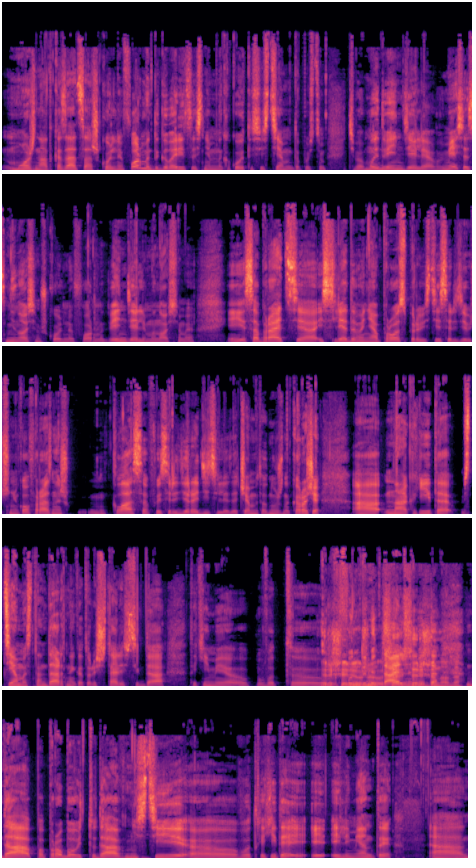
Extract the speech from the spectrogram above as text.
можно отказаться от школьной формы, договориться с ним на какую-то систему, допустим, типа мы две недели в месяц не носим школьную форму, две недели мы носим ее, и собрать исследование, опрос провести среди учеников разных классов и среди родителей, зачем это нужно. Короче, на какие-то темы стандартные, которые считались всегда такими э, вот э, Решили фундаментальными, уже, решено, да, да. да, попробовать туда внести э, вот какие-то э -э элементы, э,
